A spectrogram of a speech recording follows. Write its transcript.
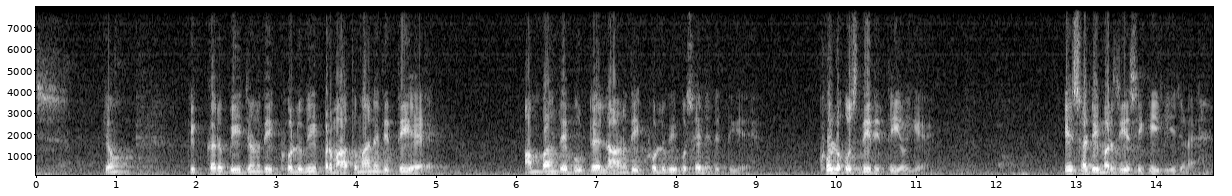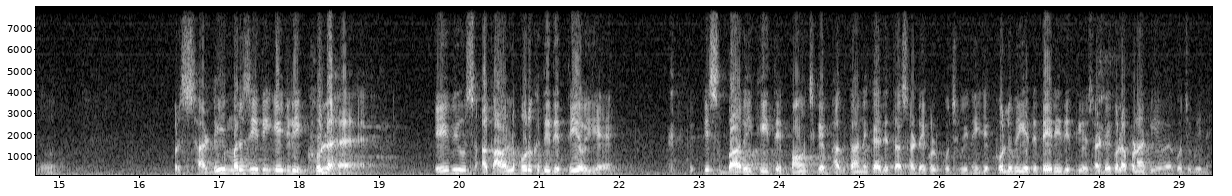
'ਚ ਕਿਉਂ? ਕਿੱਕਰ ਬੀਜਣ ਦੀ ਖੁੱਲ ਵੀ ਪ੍ਰਮਾਤਮਾ ਨੇ ਦਿੱਤੀ ਹੈ, ਅੰਬਾਂ ਦੇ ਬੂਟੇ ਲਾਣ ਦੀ ਖੁੱਲ ਵੀ ਉਸੇ ਨੇ ਦਿੱਤੀ ਹੈ। ਖੁੱਲ ਉਸ ਦੀ ਦਿੱਤੀ ਹੋਈ ਹੈ। ਇਹ ਸਾਡੀ ਮਰਜ਼ੀ ਅਸੀਂ ਕੀ ਬੀਜਣਾ ਹੈ? ਪਰ ਸਾਡੀ ਮਰਜ਼ੀ ਦੀ ਇਹ ਜਿਹੜੀ ਖੁੱਲ ਹੈ ਇਹ ਵੀ ਉਸ ਅਕਾਲ ਪੁਰਖ ਦੀ ਦਿੱਤੀ ਹੋਈ ਹੈ। ਤੇ ਇਸ ਬਾਰੀਕੀ ਤੇ ਪਹੁੰਚ ਕੇ ਭਗਤਾਂ ਨੇ ਕਹਿ ਦਿੱਤਾ ਸਾਡੇ ਕੋਲ ਕੁਝ ਵੀ ਨਹੀਂ। ਜੇ ਖੁੱਲ ਵੀ ਹੈ ਤੇ ਤੇਰੀ ਦਿੱਤੀ ਹੋਈ ਸਾਡੇ ਕੋਲ ਆਪਣਾ ਕੀ ਹੋਇਆ? ਕੁਝ ਵੀ ਨਹੀਂ।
